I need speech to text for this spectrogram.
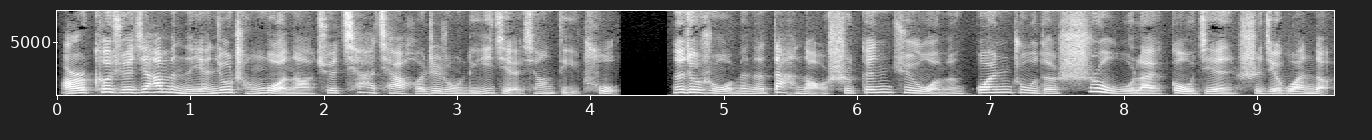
而科学家们的研究成果呢，却恰恰和这种理解相抵触。那就是我们的大脑是根据我们关注的事物来构建世界观的。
